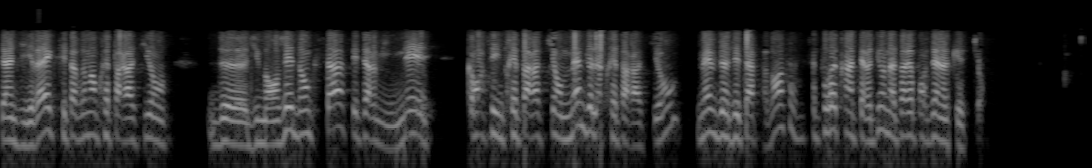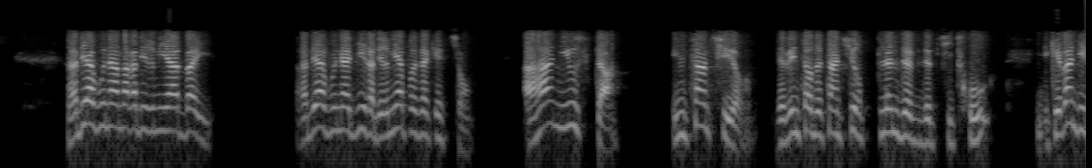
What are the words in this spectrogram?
C'est indirect, c'est pas vraiment préparation de, du manger, donc ça c'est permis. Mais quand c'est une préparation, même de la préparation, même deux étapes avant, ça, pourrait être interdit, on n'a pas répondu à notre question. Rabbi Avuna Marabirmiya Baï. Rabbi Avuna dit, Rabbi pose la question. Aha Niusta une ceinture. Avait une sorte de ceinture pleine de, petits trous. Et Kevin dit,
